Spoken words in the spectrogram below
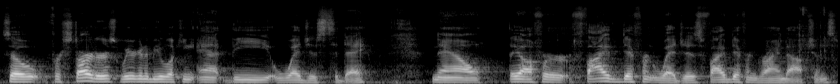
So, for starters, we're going to be looking at the wedges today. Now, they offer five different wedges, five different grind options,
